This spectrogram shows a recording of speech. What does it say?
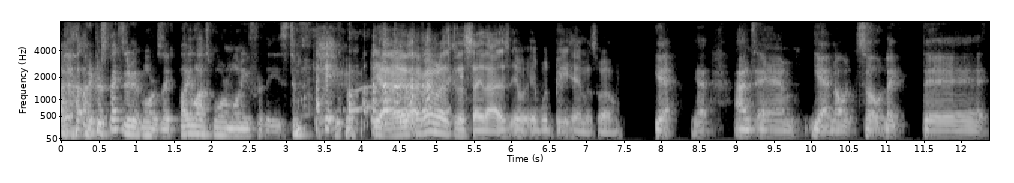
yeah. I'd respect it a bit more. It's like I want more money for these to yeah. If anyone was going to say that, it, it would be him as well. yeah, yeah, and um, yeah, no. So like the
